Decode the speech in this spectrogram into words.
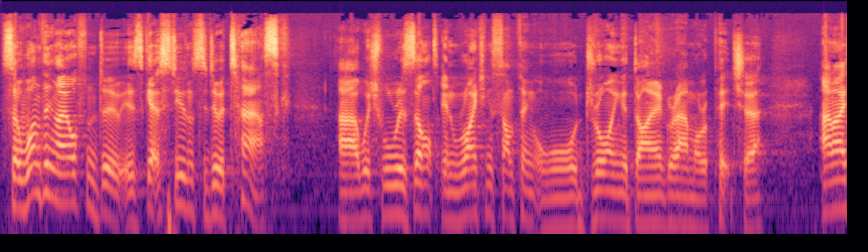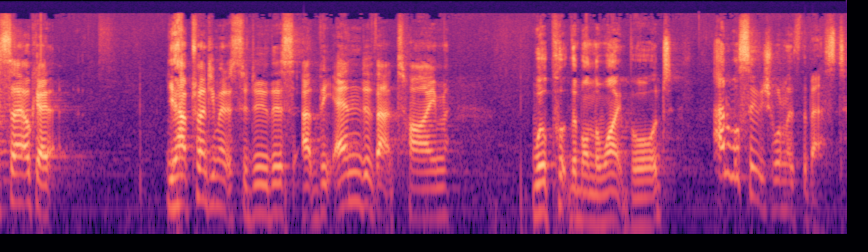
So one thing I often do is get students to do a task uh, which will result in writing something or drawing a diagram or a picture. And I say, okay, you have 20 minutes to do this. At the end of that time, we'll put them on the whiteboard and we'll see which one is the best.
